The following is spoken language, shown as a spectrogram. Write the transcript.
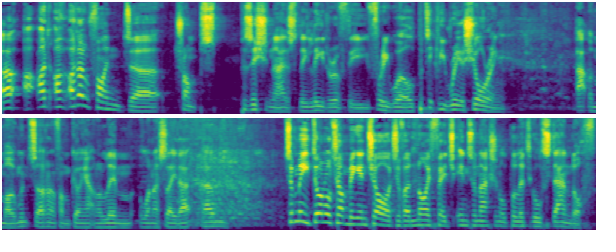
Uh, I, I, I don't find uh, Trump's position as the leader of the free world particularly reassuring at the moment. So I don't know if I'm going out on a limb when I say that. Um, to me, Donald Trump being in charge of a knife edge international political standoff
